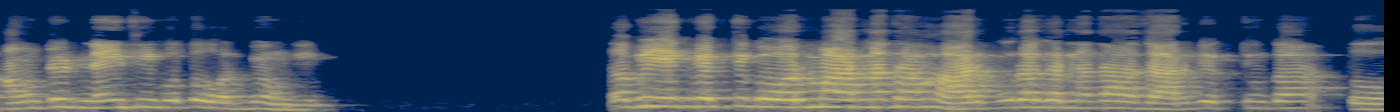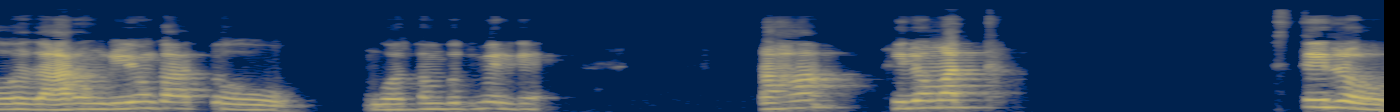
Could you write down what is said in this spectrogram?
काउंटेड नहीं थी, वो तो और भी होंगी। तभी एक व्यक्ति को और मारना था, हार पूरा करना था, हज़ार व्यक्तियों का तो हज़ार उंगलियों का तो गौतम बुद्ध मिल गए। कहा, हिलो मत, स्थिर रहो।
